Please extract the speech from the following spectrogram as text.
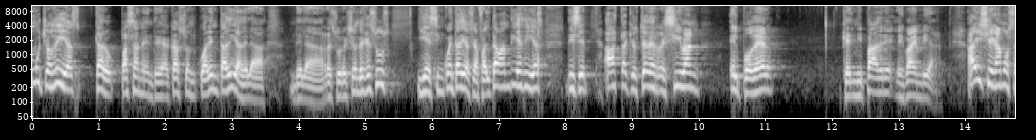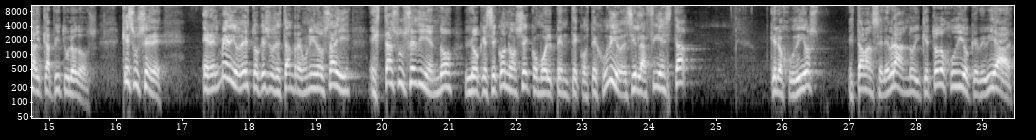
muchos días, claro, pasan entre acá son 40 días de la, de la resurrección de Jesús, y en 50 días, o sea, faltaban 10 días, dice, hasta que ustedes reciban el poder que mi Padre les va a enviar. Ahí llegamos al capítulo 2. ¿Qué sucede? En el medio de esto que ellos están reunidos ahí, está sucediendo lo que se conoce como el Pentecostés judío, es decir, la fiesta que los judíos estaban celebrando y que todo judío que vivía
